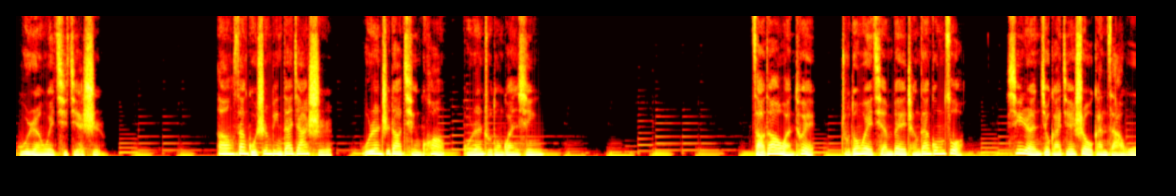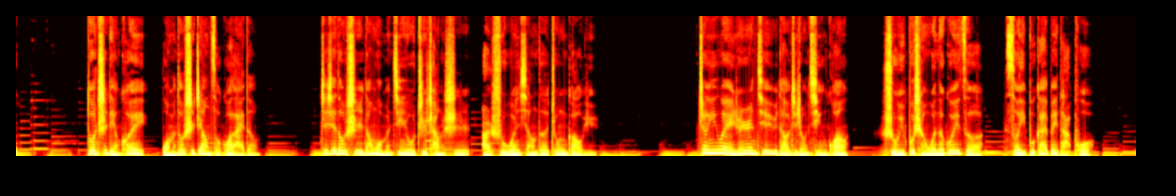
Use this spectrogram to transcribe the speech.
无人为其解释。当三谷生病待家时，无人知道情况，无人主动关心。早到晚退，主动为前辈承担工作，新人就该接受干杂物。多吃点亏，我们都是这样走过来的。这些都是当我们进入职场时耳熟闻详的忠告语。正因为人人皆遇到这种情况，属于不成文的规则，所以不该被打破。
